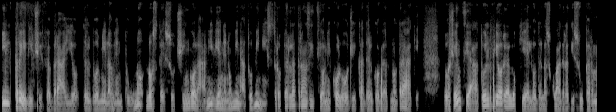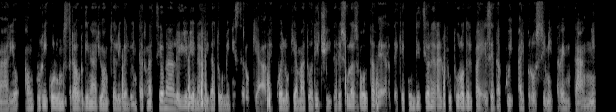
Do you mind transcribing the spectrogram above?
Il 13 febbraio del 2021 lo stesso Cingolani viene nominato ministro per la transizione ecologica del governo Draghi. Lo scienziato è il fiore all'occhiello della squadra di Super Mario, ha un curriculum straordinario anche a livello internazionale gli viene affidato un ministero chiave, quello chiamato a decidere sulla svolta verde che condizionerà il futuro del paese da qui ai prossimi 30 anni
